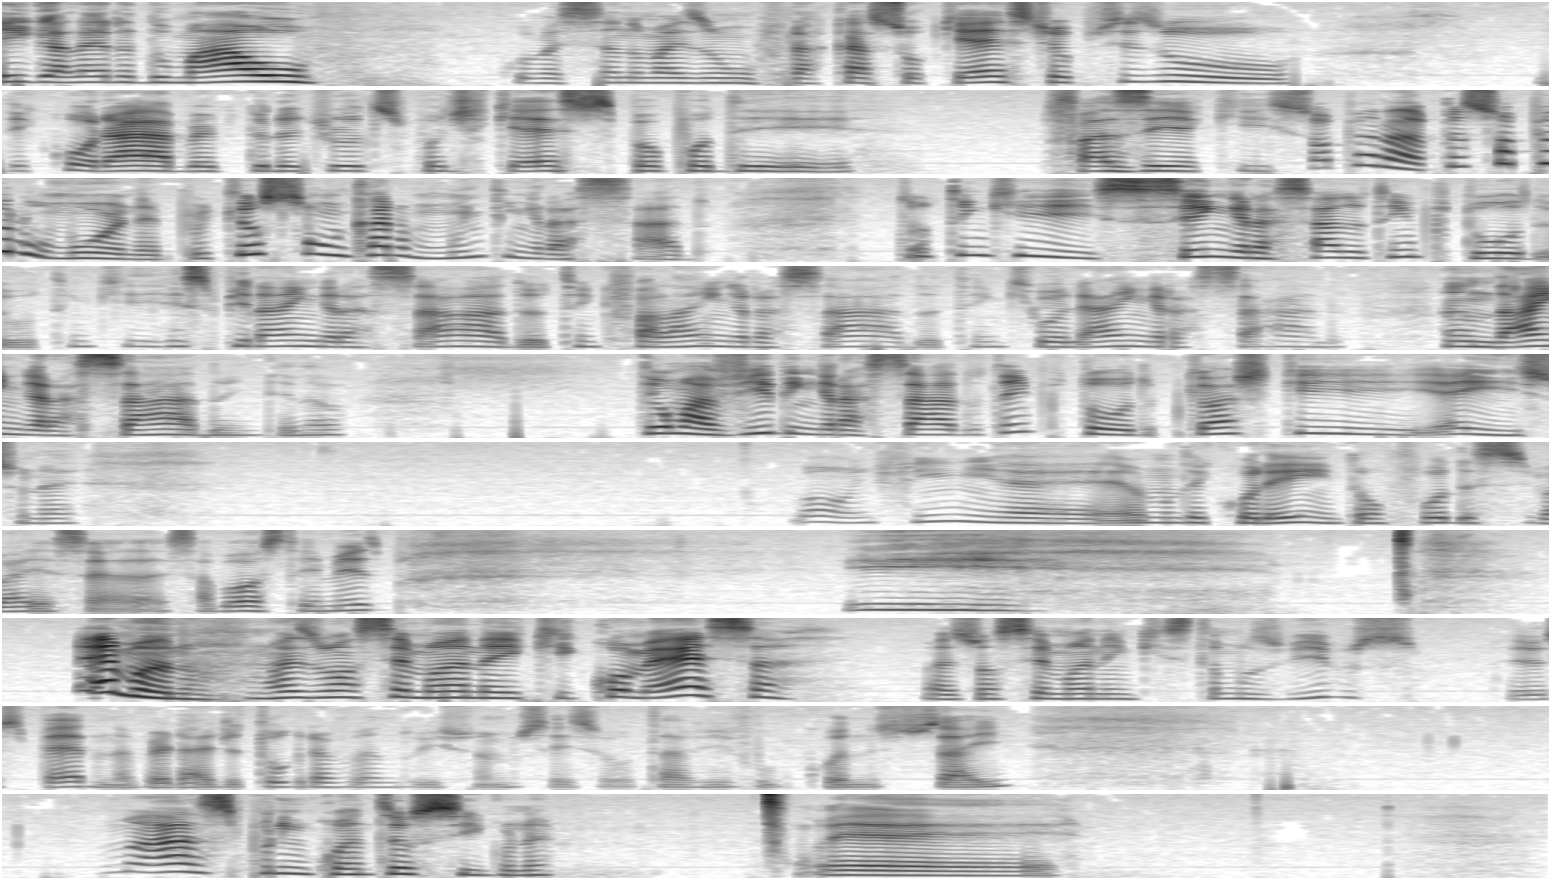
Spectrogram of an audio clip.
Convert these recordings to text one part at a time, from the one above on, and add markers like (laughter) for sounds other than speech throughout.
Aí, galera do mal, começando mais um Fracasso Cast. Eu preciso decorar a abertura de outros podcasts para eu poder fazer aqui só pela só pelo humor, né? Porque eu sou um cara muito engraçado. Então eu tenho que ser engraçado o tempo todo, eu tenho que respirar engraçado, eu tenho que falar engraçado, eu tenho que olhar engraçado, andar engraçado, entendeu? Ter uma vida engraçada o tempo todo, porque eu acho que é isso, né? Bom, enfim, é, eu não decorei, então foda-se, vai essa, essa bosta aí mesmo. E. É, mano, mais uma semana aí que começa. Mais uma semana em que estamos vivos. Eu espero, na verdade, eu tô gravando isso. Eu não sei se eu vou estar vivo quando isso sair. Mas, por enquanto, eu sigo, né? É.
